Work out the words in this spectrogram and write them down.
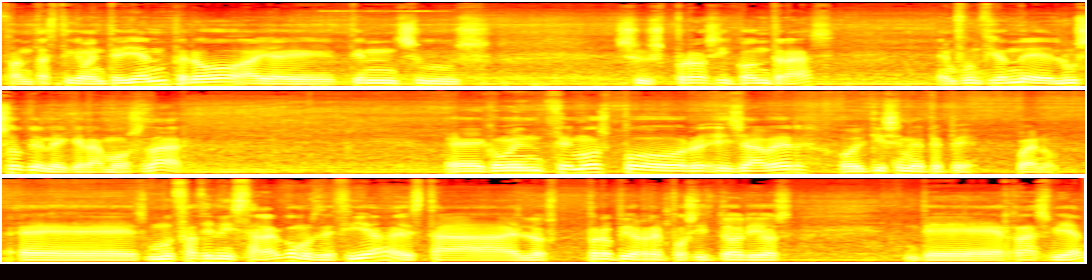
fantásticamente bien, pero tienen sus, sus pros y contras en función del uso que le queramos dar. Eh, comencemos por Jabber o XMPP. Bueno, es muy fácil de instalar, como os decía, está en los propios repositorios de Raspbian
